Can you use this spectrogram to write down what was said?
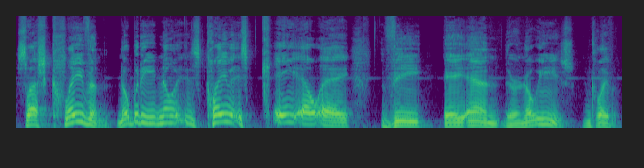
slash Klavan. Nobody knows. It's Klavan. It's K L A V A N. There are no E's in Klavan.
